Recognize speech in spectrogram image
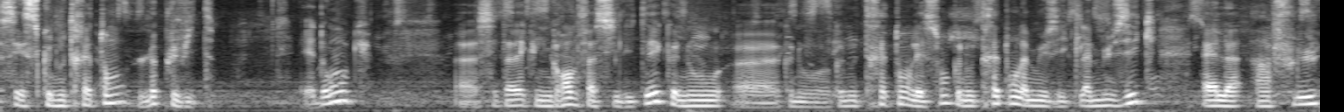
c'est ce que nous traitons le plus vite. Et donc, c'est avec une grande facilité que nous, euh, que, nous, que nous traitons les sons, que nous traitons la musique. La musique, elle influe,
